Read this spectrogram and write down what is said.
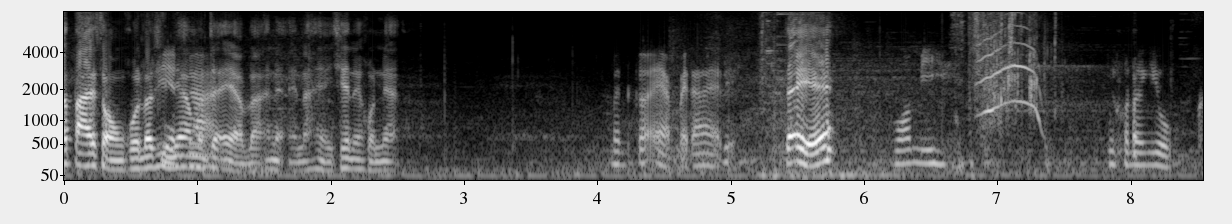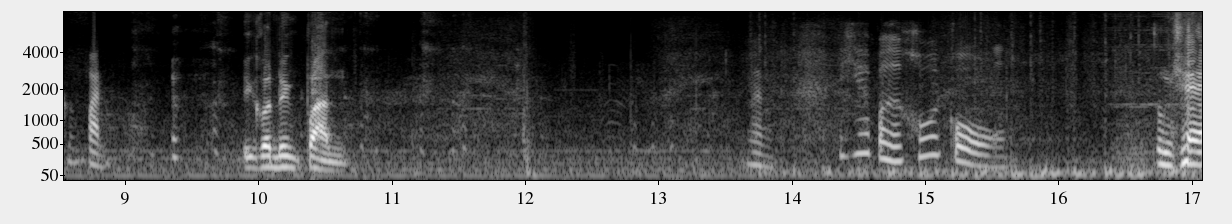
ถ้าตายสองคนแล้วทีเนี้ยเปลี่ยนมันจะได้แอบแล้วเนี่ยไอ้นะอย่างเช่นไอ้คนเนี้ยมันก็แอบไปได้ดิเจ๊เอ๋เพราะว่ามี มีคนหนึงอยู่เครื่องปั่นอีกคนหนึ่งปั่น นั่นไอ้เหี้ยเปิดโคตรโกงตุ้งแช่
